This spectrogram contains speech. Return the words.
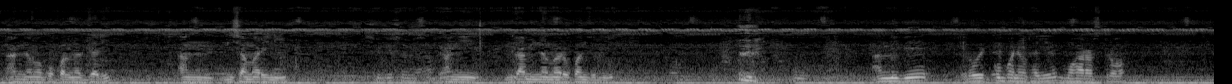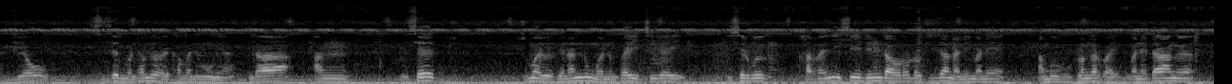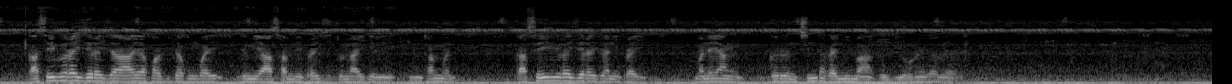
आंनि नामा गपाल नार्जारि आं निसामारिनि आंनि गामिनि नामा रुपान्जलि आंनि बे रहित कम्पानियाव थायो महाराष्ट्र बेयाव सिजोन मोनथाम जाबाय खामानि मावनाया दा आं एसे जुमायबो फेनानै दंमोन ओमफ्राय इथिंजाय बिसोरबो खारनायनि एसे बिदिनो दावराव दावसि जानानै माने आंबो बुफ्लांगारबाय माने दा आङो गासैबो रायजो राजा आइ आफा बिदा फंबाय जोंनि आसामनिफ्राय जिथु नायगिरि नोंथांमोन, गासैबो रायजो राजानिफ्राय माने आं गोरोन्थिनि थाखाय निमाहाखौ बिहरनाय जाबाय आरो।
